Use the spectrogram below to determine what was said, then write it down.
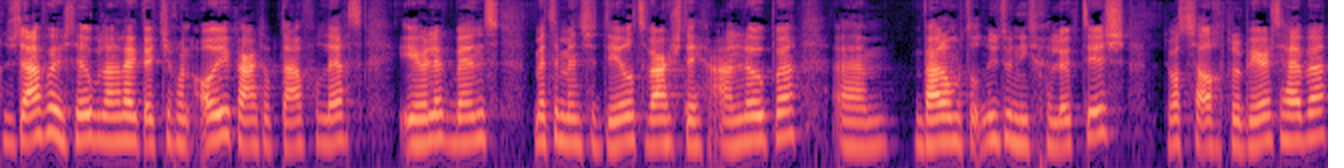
Dus daarvoor is het heel belangrijk dat je gewoon al je kaarten op tafel legt, eerlijk bent, met de mensen deelt waar ze tegenaan lopen, um, waarom het tot nu toe niet gelukt is, wat ze al geprobeerd hebben,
